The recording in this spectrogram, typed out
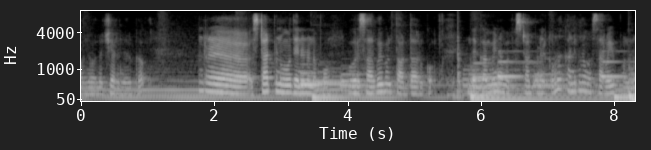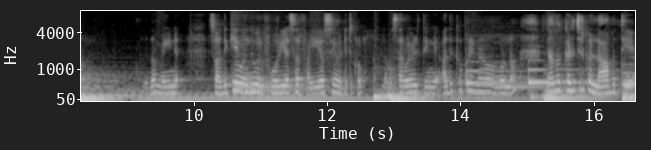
அந்த வளர்ச்சி அடைஞ்சிருக்கு ஸ்டார்ட் பண்ணும்போது என்ன நினைப்போம்? ஒரு சர்வைவல் தாட் தான் இருக்கும். இந்த கம்பெனி நம்ம இப்போ ஸ்டார்ட் பண்ணியிருக்கோம்னா கண்டிப்பாக நம்ம சர்வைவ் பண்ணணும். அதுதான் மெயினு ஸோ அதுக்கே வந்து ஒரு ஃபோர் இயர்ஸ் ஆர் ஃபைவ் இயர்ஸையும் எடுத்துக்கிறோம். நம்ம சர்வைவல் திங்கு அதுக்கப்புறம் என்ன ஆகும்னா நமக்கு கிடச்சிருக்க லாபத்தையே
